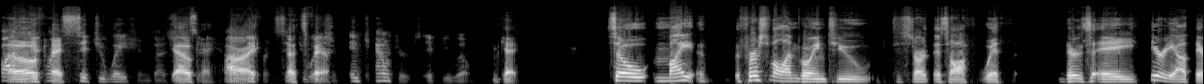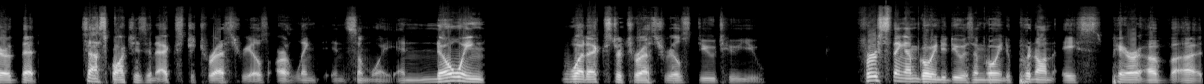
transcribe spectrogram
Five okay. different situations. I should Yeah, say. okay. Five All right. different That's fair. situations, encounters, if you will. Okay. So my first of all, I'm going to to start this off with. There's a theory out there that Sasquatches and extraterrestrials are linked in some way, and knowing what extraterrestrials do to you. First thing I'm going to do is I'm going to put on a pair of uh,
